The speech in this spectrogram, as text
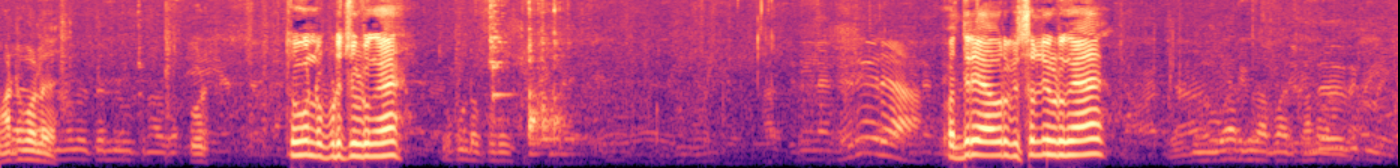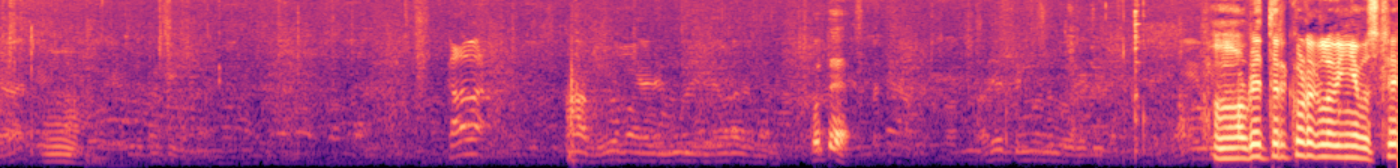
மாட்டுப்பால் தூக்குண்டு பிடிச்சி விடுங்க பத்திரி அவருக்கு சொல்லி விடுங்க அப்படியே தெற்கோடக்கில் வைங்க ஃபஸ்ட்டு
